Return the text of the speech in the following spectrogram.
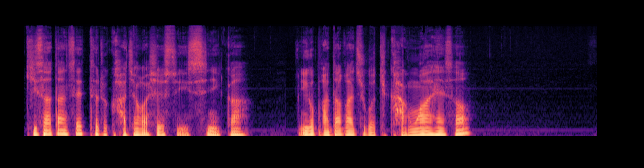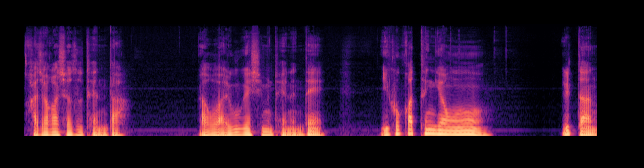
기사단 세트를 가져가실 수 있으니까 이거 받아가지고 강화해서 가져가셔도 된다 라고 알고 계시면 되는데 이것 같은 경우 일단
